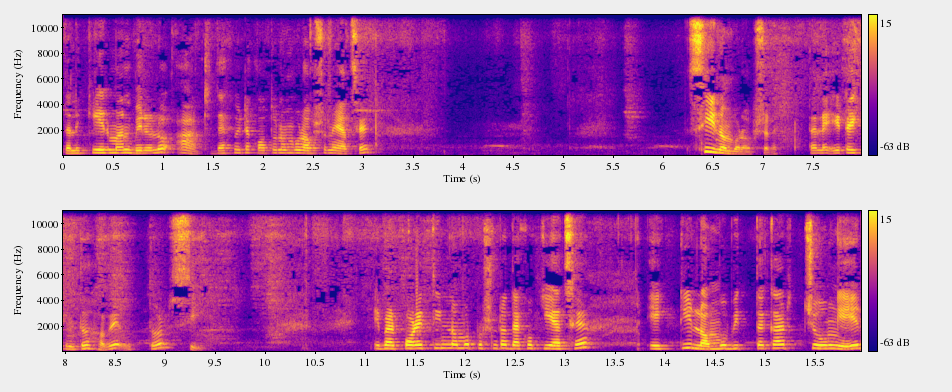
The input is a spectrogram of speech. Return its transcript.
তাহলে কে এর মান বেরোলো আট। দেখো এটা কত নম্বর অপশনে আছে। সি নম্বর অপশনে তাহলে এটাই কিন্তু হবে উত্তর সি এবার পরের তিন নম্বর প্রশ্নটা দেখো কি আছে। একটি লম্ববৃত্তাকার চোঙের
